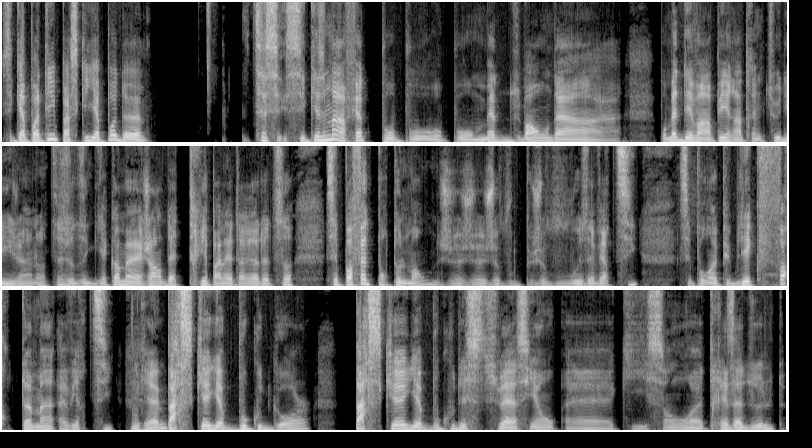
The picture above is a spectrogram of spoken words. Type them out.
C'est capoté parce qu'il n'y a pas de. C'est quasiment fait pour, pour, pour, mettre du monde en, pour mettre des vampires en train de tuer des gens. Là. Je il y a comme un genre de trip à l'intérieur de ça. C'est pas fait pour tout le monde, je, je, je, vous, je vous avertis. C'est pour un public fortement averti. Parce qu'il y a beaucoup de gore, parce qu'il y a beaucoup de situations euh, qui sont euh, très adultes.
